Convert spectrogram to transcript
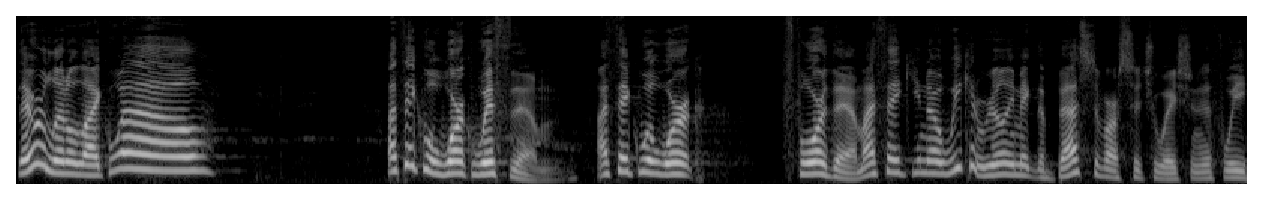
they were a little like, well, I think we'll work with them. I think we'll work for them. I think, you know, we can really make the best of our situation if we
